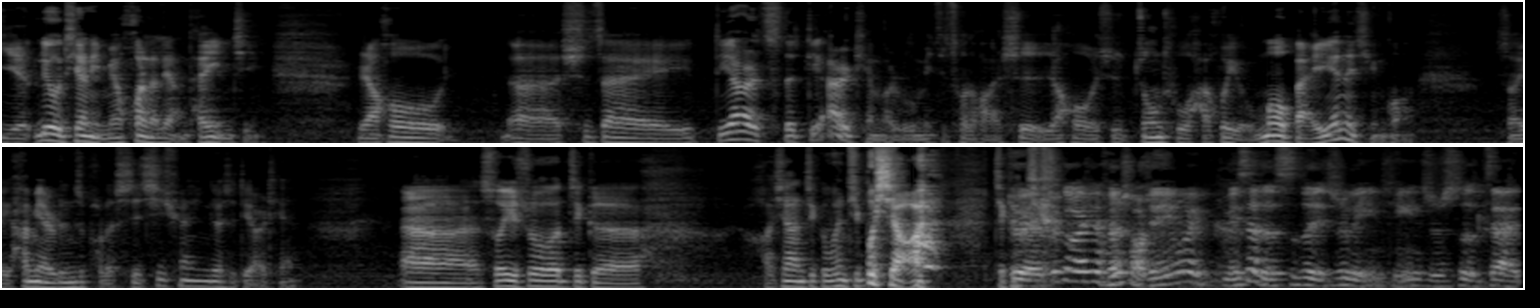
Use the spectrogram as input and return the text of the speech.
也六天里面换了两台引擎，然后呃是在第二次的第二天吧，如果没记错的话是，然后是中途还会有冒白烟的情况，所以汉密尔顿只跑了十七圈，应该是第二天，呃，所以说这个好像这个问题不小啊，这个对，这个而且很少见，因为梅赛德斯的这个引擎一直是在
